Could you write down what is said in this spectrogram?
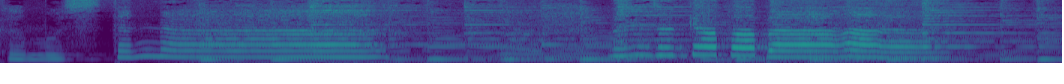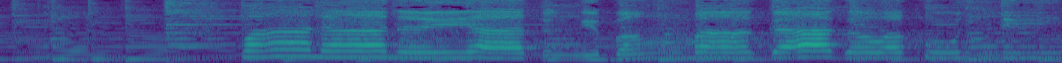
Kamusta na? Nandyan ka pa ba? Wala na yatang ibang magagawa kundi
